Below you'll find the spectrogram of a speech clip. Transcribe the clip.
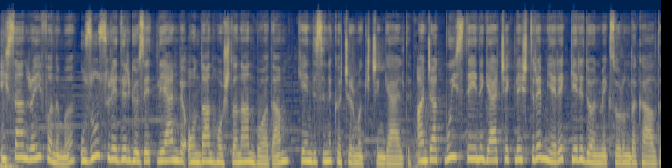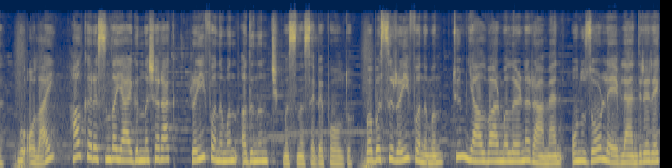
İhsan Raif Hanım'ı uzun süredir gözetleyen ve ondan hoşlanan bu adam kendisini kaçırmak için geldi. Ancak bu isteğini gerçekleştiremeyerek geri dönmek zorunda kaldı. Bu olay halk arasında yaygınlaşarak Raif Hanım'ın adının çıkmasına sebep oldu. Babası Raif Hanım'ın tüm yalvarmalarına rağmen onu zorla evlendirerek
